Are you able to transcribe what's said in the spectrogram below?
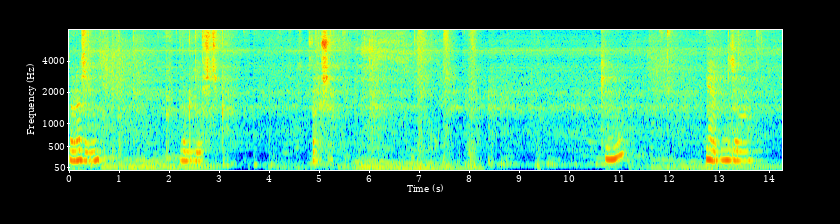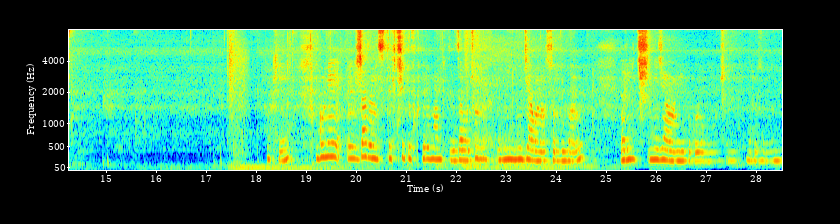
Dobra, żyję. Będę jeść. Dobrze. Okej. Nie, nie działa. Okej. Ogólnie y, żaden z tych cheatów, które mam tutaj załączonych, nie, nie działa na survivalu. Reach nie działa mi w ogóle, nie wiem czemu, nie rozumiem.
